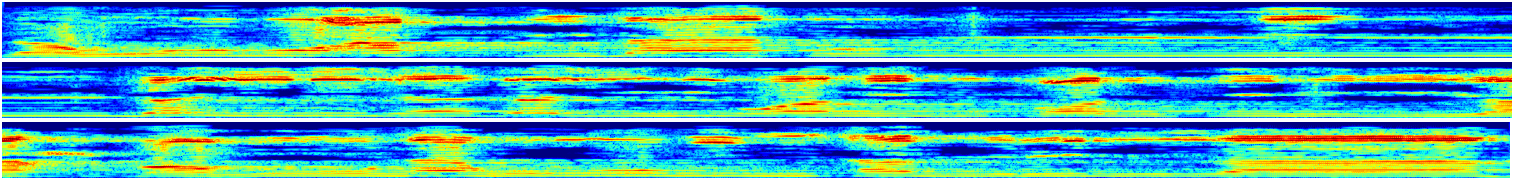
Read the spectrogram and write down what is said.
له معقبات من بين يديه ومن خلفه يحفظونه من أمر الله.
